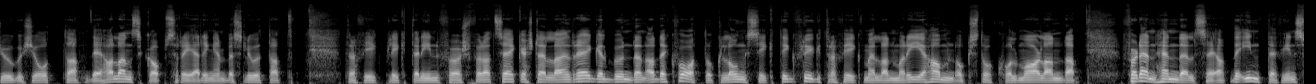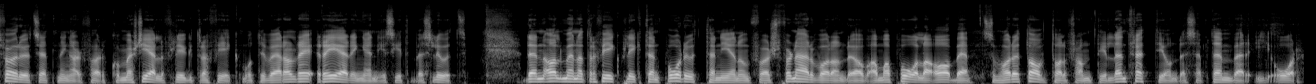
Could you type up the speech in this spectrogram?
2028. Det har landskapsregeringen beslutat. Trafikplikten införs för att säkerställa en regelbunden, adekvat och långsiktig flygtrafik mellan Mariehamn och Stockholm-Arlanda. För den händelse att det inte finns förutsättningar för kommersiell flygtrafik motiverar regeringen i sitt beslut. Den allmänna trafikplikten på rutten genomförs för närvarande av Amapola AB som har ett avtal fram till den 30 september i år.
